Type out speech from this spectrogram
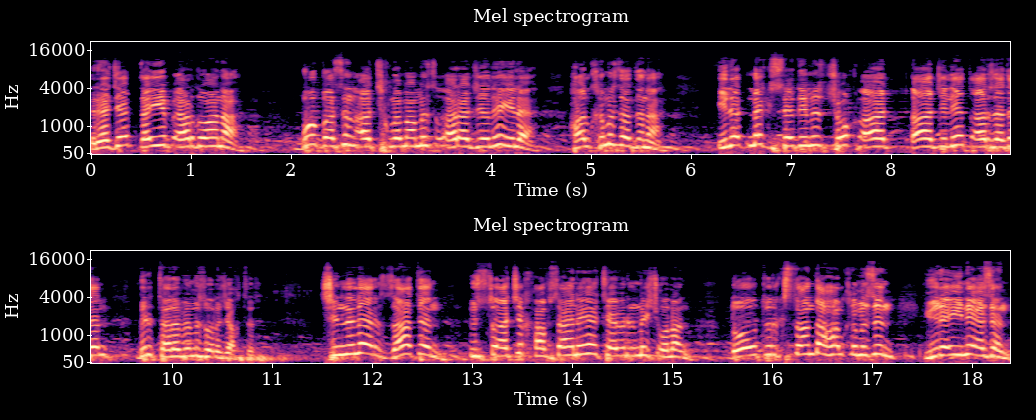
Recep Tayyip Erdoğan'a bu basın açıklamamız aracılığıyla halkımız adına iletmek istediğimiz çok aciliyet arz eden bir talebimiz olacaktır. Çinliler zaten üstü açık hapishaneye çevrilmiş olan Doğu Türkistan'da halkımızın yüreğini ezen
